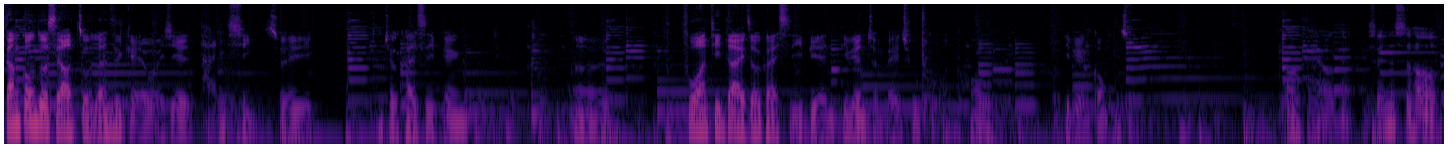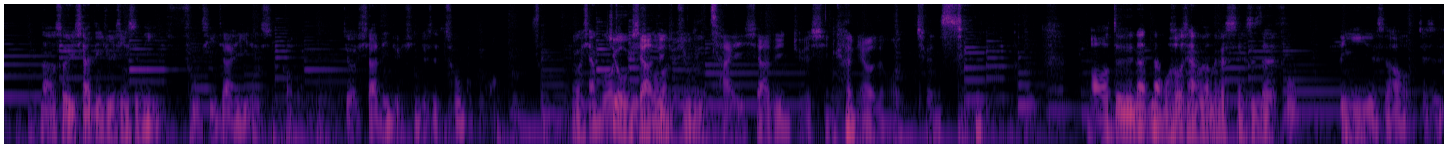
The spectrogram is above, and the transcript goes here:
刚工作是要做，但是给了我一些弹性，所以。就开始一边，呃，服完替代之后开始一边一边准备出国，然后一边工作。OK OK，所以那时候，那所以下定决心是你服替代役的时候就下定决心就是出国。没有想过就下定决心，不是才下定决心，看你要怎么诠释。哦，对对，那那我说想到那个事情是在服兵役的时候，就是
